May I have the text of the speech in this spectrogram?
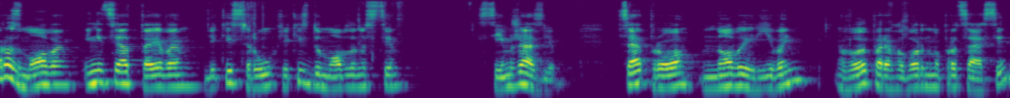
Розмови, ініціативи, якийсь рух, якісь домовленості. Сім жезлів. Це про новий рівень в переговорному процесі.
